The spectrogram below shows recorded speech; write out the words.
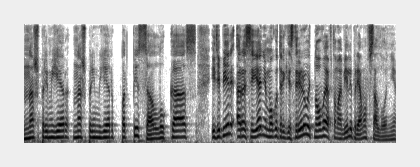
Наш премьер, наш премьер подписал указ. И теперь россияне могут регистрировать новые автомобили прямо в салоне.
